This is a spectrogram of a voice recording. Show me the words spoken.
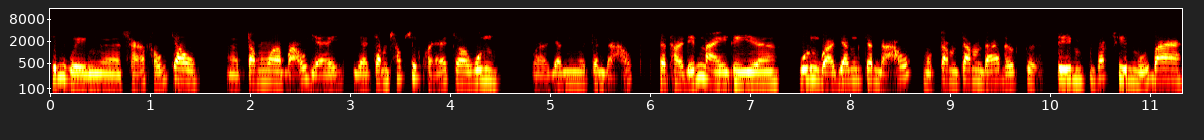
chính quyền ờ, xã Thổ Châu ờ, trong ờ, bảo vệ và chăm sóc sức khỏe cho quân và dân trên đảo. Tại thời điểm này thì ờ, quân và dân trên đảo 100% đã được tiêm vaccine mũi 3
